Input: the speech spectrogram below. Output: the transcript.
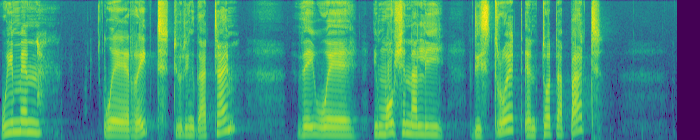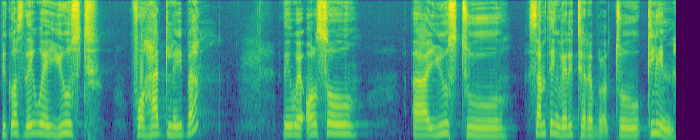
Women were raped during that time. They were emotionally destroyed and torn apart because they were used for hard labor. They were also uh, used to something very terrible to clean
